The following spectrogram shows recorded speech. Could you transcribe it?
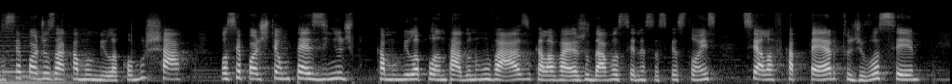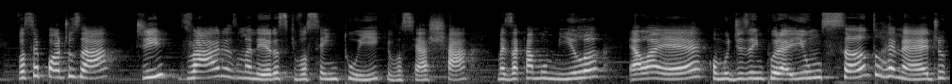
Você pode usar a camomila como chá, você pode ter um pezinho de camomila plantado num vaso, que ela vai ajudar você nessas questões, se ela ficar perto de você. Você pode usar de várias maneiras que você intuir, que você achar, mas a camomila, ela é, como dizem por aí, um santo remédio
